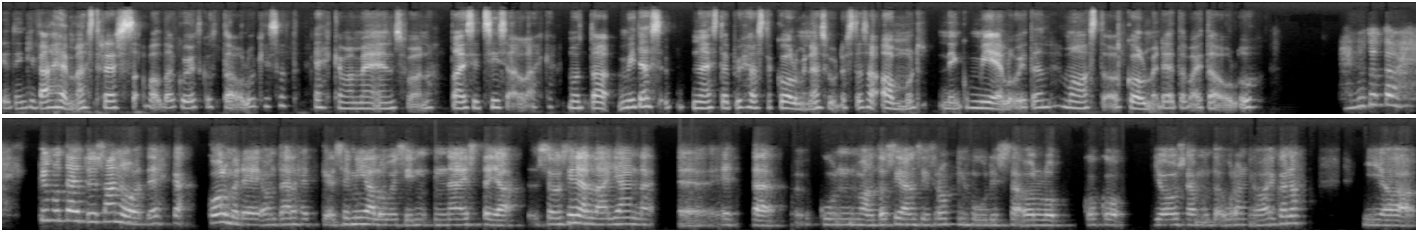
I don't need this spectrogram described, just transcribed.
jotenkin vähemmän stressaavalta kuin jotkut taulukisat. Ehkä mä menen ensi vuonna. Tai sitten sisällä ehkä. Mutta mitäs näistä pyhästä kolminaisuudesta sä ammut niin kuin mieluiten? Maastoa, 3D vai taulua? No tota, kyllä mun täytyy sanoa, että ehkä 3D on tällä hetkellä se mieluisin näistä ja se on sinällään jännä, että kun mä oon tosiaan siis Robin Hoodissa ollut koko jo useammalta urani aikana, ja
